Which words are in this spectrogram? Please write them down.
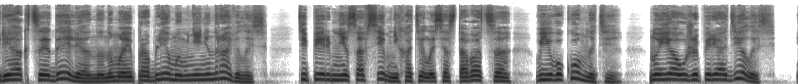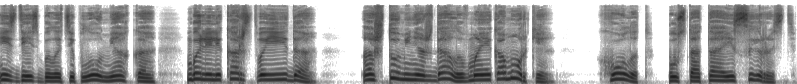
Реакция Делиана на мои проблемы мне не нравилась. Теперь мне совсем не хотелось оставаться в его комнате, но я уже переоделась, и здесь было тепло, мягко, были лекарства и еда. А что меня ждало в моей коморке? Холод, пустота и сырость.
